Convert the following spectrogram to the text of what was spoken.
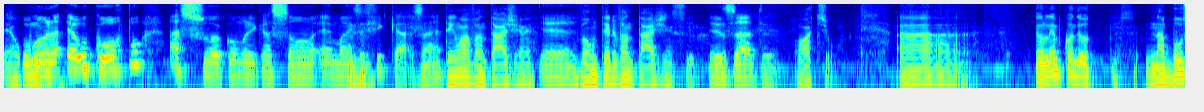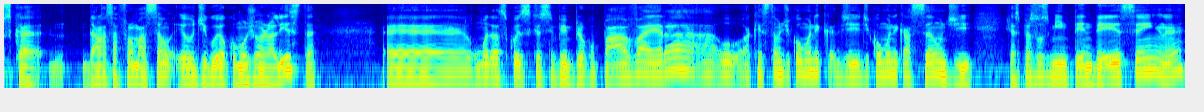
é humana corpo. é o corpo, a sua comunicação é mais uhum. eficaz. Né? Tem uma vantagem, né? É. Vão ter vantagens. Exato. Ótimo. Ah, eu lembro quando eu, na busca da nossa formação, eu digo eu como jornalista, é, uma das coisas que eu sempre me preocupava era a, a questão de, comunica de, de, comunicação, de que as pessoas me entendessem, né?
